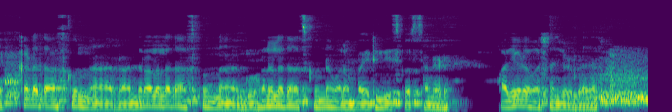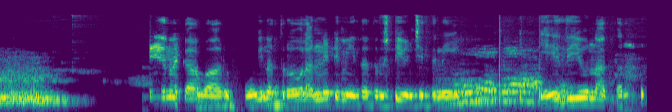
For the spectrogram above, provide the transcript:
ఎక్కడ దాచుకున్న రంధ్రాలలో దాచుకున్న గుహలలో దాచుకున్న వాళ్ళని బయటికి తీసుకొస్తున్నాడు. పదిహేడవ వర్షం చూడు బ్రదర్ వారు పోయిన త్రోవలన్నిటి మీద దృష్టి ఉంచి తిని ఏదియు నా కన్ను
